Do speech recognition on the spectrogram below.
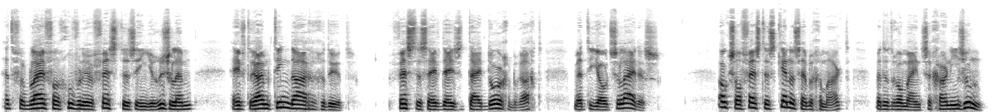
Het verblijf van gouverneur Festus in Jeruzalem heeft ruim tien dagen geduurd. Festus heeft deze tijd doorgebracht met de Joodse leiders. Ook zal Festus kennis hebben gemaakt met het Romeinse garnizoen,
